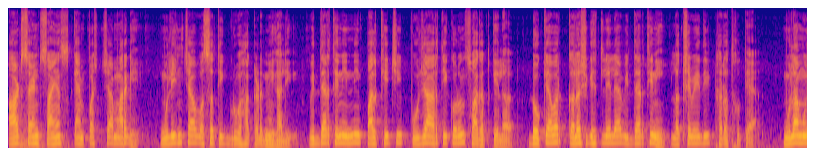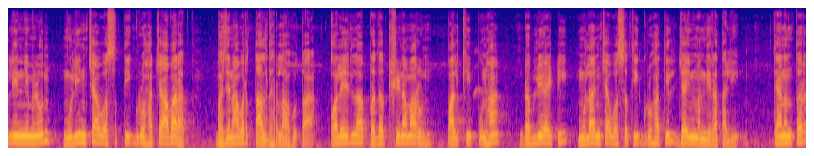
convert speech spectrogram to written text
arts and science कॅम्पसच्या मार्गे मुलींच्या वसतिगृहाकडे निघाली. विद्यार्थिनींनी पालखीची पूजा आरती करून स्वागत केलं. डोक्यावर कलश घेतलेल्या विद्यार्थिनी लक्षवेधी ठरत होत्या. मुलामुलींनी मिळून मुलींच्या वसतिगृहाच्या आवारात भजनावर ताल धरला होता. कॉलेजला प्रदक्षिणा मारून पालखी पुन्हा डब्ल्यू आय टी मुलांच्या वसतिगृहातील जैन मंदिरात आली. त्यानंतर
